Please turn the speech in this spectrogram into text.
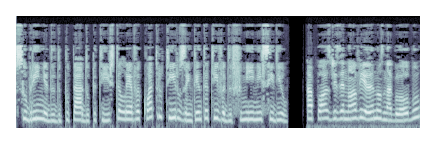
Sobrinha de deputado petista leva quatro tiros em tentativa de feminicídio. Após 19 anos na Globo,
